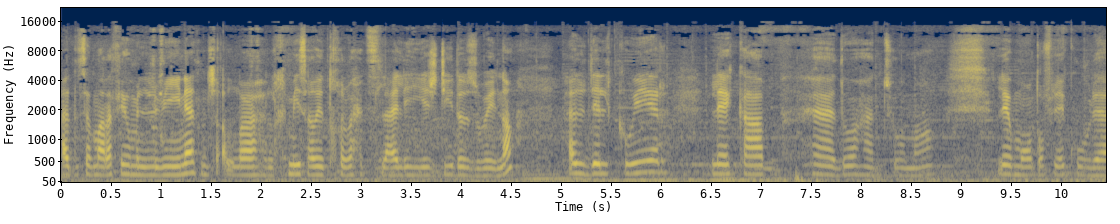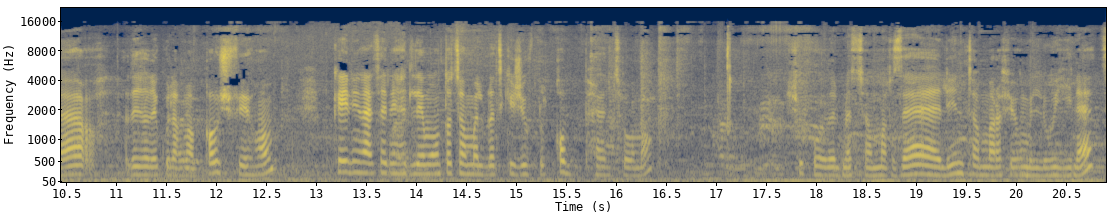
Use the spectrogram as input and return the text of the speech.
هادو تما راه فيهم اللوينات. إن شاء الله الخميس غادي يدخل واحد السلعة اللي هي جديدة وزوينة. هادو ديال ال cuir les capes هادو هانتوما les manteaux في les couleurs déjà les couleurs ما بقاوش فيهم. كاينين عاوتاني هاد les manteaux تما البنات كيجيو في القب هانتوما شوفوا هذا البنات تما غزالين تما راه فيهم اللوينات.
